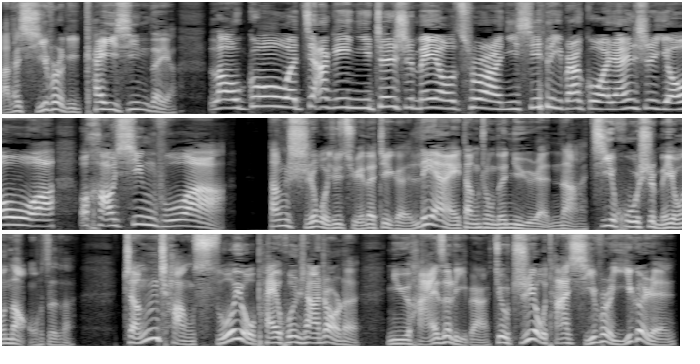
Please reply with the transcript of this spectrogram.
把他媳妇儿给开心的呀。老公，我嫁给你真是没有错，你心里边果然是有我，我好幸福啊！当时我就觉得这个恋爱当中的女人呐，几乎是没有脑子的。整场所有拍婚纱照的女孩子里边，就只有他媳妇儿一个人，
